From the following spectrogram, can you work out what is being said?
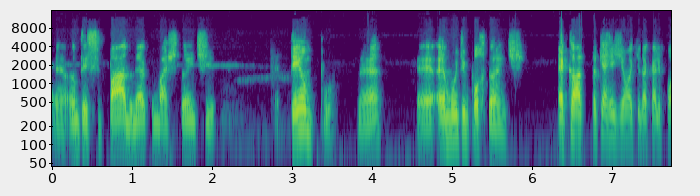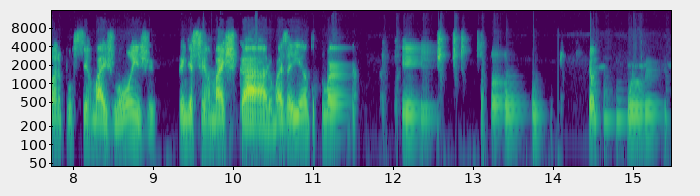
é, antecipado, né, com bastante tempo, né, é, é muito importante. É claro que a região aqui da Califórnia, por ser mais longe, tende a ser mais caro, mas aí entra uma questão que é muito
